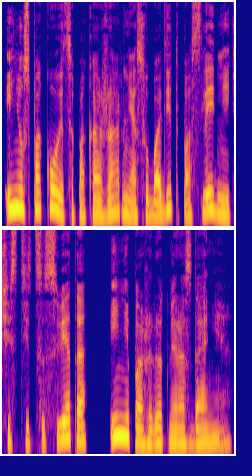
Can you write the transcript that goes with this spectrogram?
и не успокоится, пока жар не освободит последние частицы света и не пожрет мироздание.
